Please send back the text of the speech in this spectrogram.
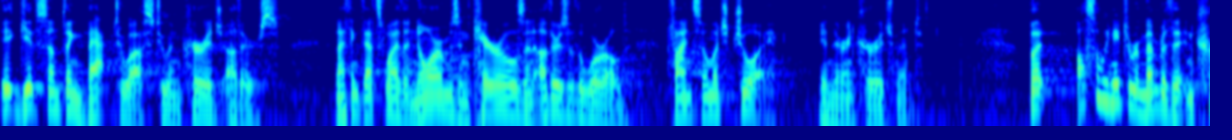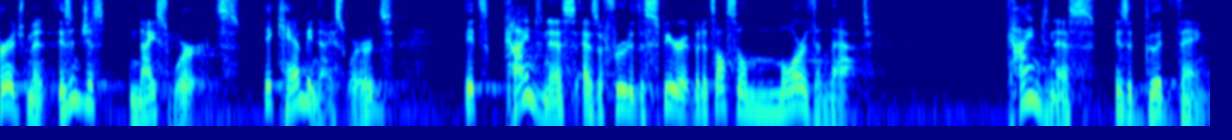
It gives something back to us to encourage others. And I think that's why the norms and carols and others of the world find so much joy in their encouragement. But also, we need to remember that encouragement isn't just nice words. It can be nice words. It's kindness as a fruit of the Spirit, but it's also more than that. Kindness is a good thing.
